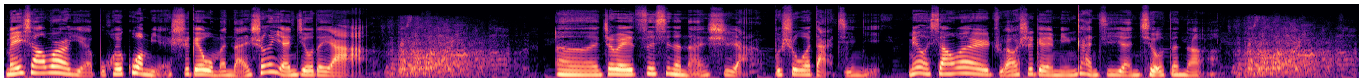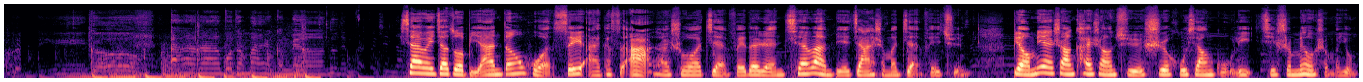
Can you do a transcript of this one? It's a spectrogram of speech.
没香味儿也不会过敏，是给我们男生研究的呀。嗯，这位自信的男士啊，不是我打击你，没有香味儿，主要是给敏感肌研究的呢。下一位叫做彼岸灯火 CXR，他说减肥的人千万别加什么减肥群，表面上看上去是互相鼓励，其实没有什么用。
